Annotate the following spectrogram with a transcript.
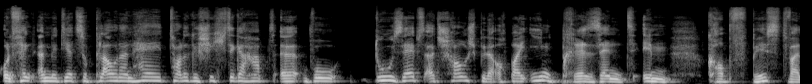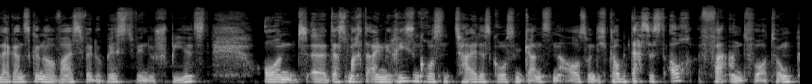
und fängt an mit dir zu plaudern, hey, tolle Geschichte gehabt, äh, wo du selbst als Schauspieler auch bei ihm präsent im Kopf bist, weil er ganz genau weiß, wer du bist, wen du spielst. Und äh, das macht einen riesengroßen Teil des großen Ganzen aus. Und ich glaube, das ist auch Verantwortung,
